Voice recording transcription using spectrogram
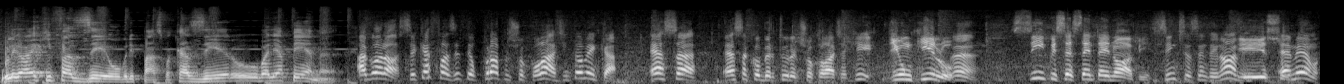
O legal é que fazer ovo de Páscoa caseiro vale a pena. Agora, ó, você quer fazer teu próprio chocolate? Então vem cá. Essa, essa cobertura de chocolate aqui, De 1 quilo, é 5,69. 5,69? Isso. É mesmo?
